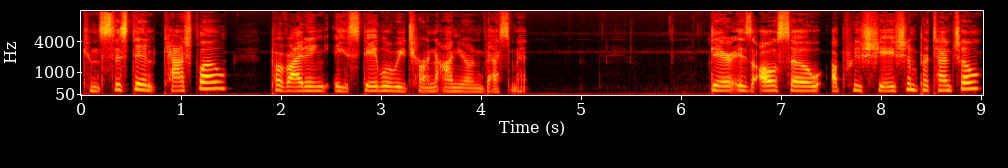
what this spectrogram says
consistent cash flow, providing a stable return on your investment. There is also appreciation potential.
